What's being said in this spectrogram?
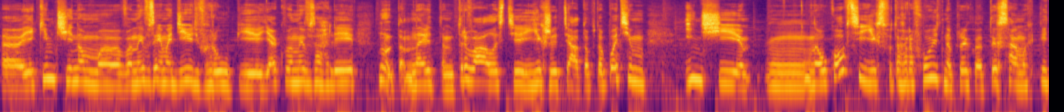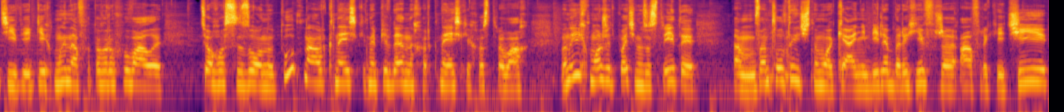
е, яким чином вони взаємодіють в групі, як вони взагалі, ну там навіть там тривалості їх життя. Тобто потім інші науковці їх сфотографують, наприклад, тих самих китів, яких ми нафотографували цього сезону тут, на Оркнейських, на південних Оркнейських островах, вони їх можуть потім зустріти там в Атлантичному океані біля берегів вже Африки, чи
